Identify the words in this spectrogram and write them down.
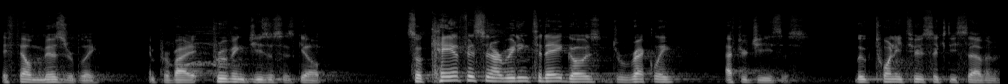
they failed miserably in provide, proving Jesus' guilt. So Caiaphas in our reading today goes directly after Jesus. Luke 22, 67.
